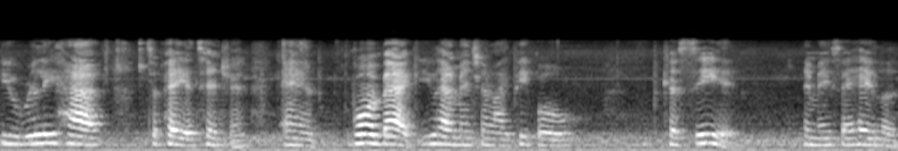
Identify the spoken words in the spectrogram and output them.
you really have to pay attention. And going back, you had mentioned like people could see it. They may say, hey, look,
